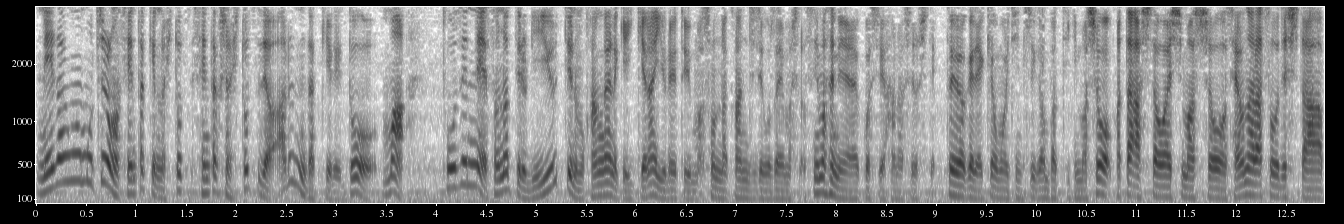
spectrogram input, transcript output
値段はもちろん選択権の一つ、選択肢の一つではあるんだけれど、まあ、当然ね、そうなってる理由っていうのも考えなきゃいけないよねという、まあそんな感じでございました。すいませんね、ややこしい話をして。というわけで今日も一日頑張っていきましょう。また明日お会いしましょう。さようなら、そうでした。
